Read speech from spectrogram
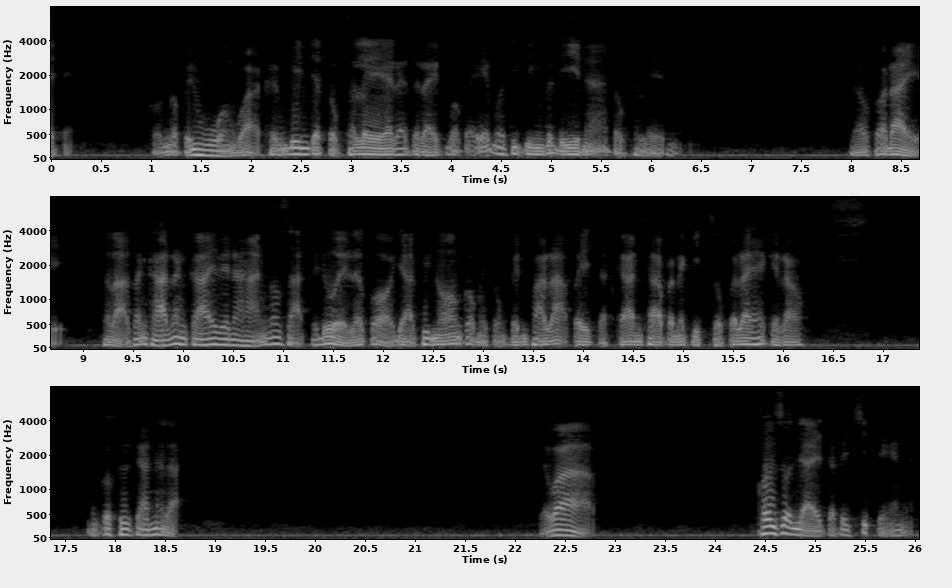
ศเนี่ย คนก็เป็นห่วงว่า เครื่องบินจะตกทะเลอะไรแต่ไรบอกว่าเอ๊ะมันที่จริงก็ดีนะ ตกทะเลเเราก็ได้สละสังขารร่างกายเป็นอาหารของสัตว์ไปด้วย แล้วก็ญาติพี่น้องก็ไม่ต้องเป็นภาระไปจัดการชาปนกิจศพอะไรให้แกเรา มันก็คือกันนั่นแหละ แต่ว่าคนส่วนใหญ่จะไปคิดอย่างนั้นเนี่ย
